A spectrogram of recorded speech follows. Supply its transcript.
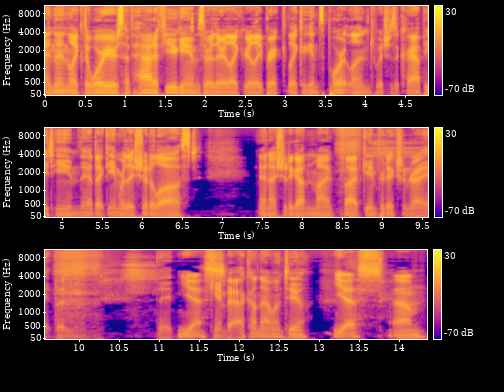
And then like the Warriors have had a few games where they're like really brick like against Portland, which is a crappy team. They had that game where they should have lost. And I should have gotten my five game prediction right, but they Yes. came back on that one too. Yes. Um,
